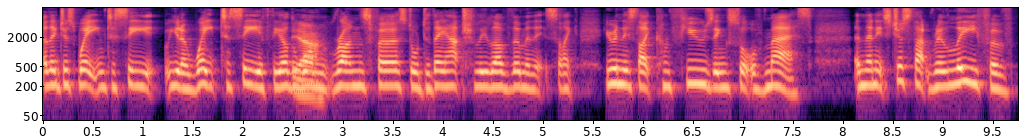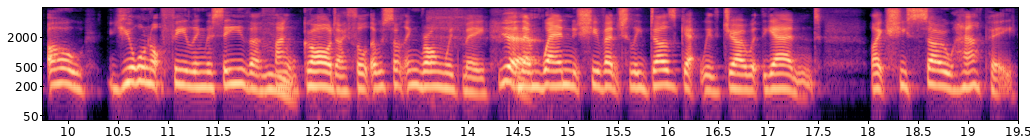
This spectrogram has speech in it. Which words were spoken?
Are they just waiting to see you know wait to see if the other Yeah. one runs first or do they actually love them? And it's like you're in this like confusing sort of mess. And then it's just that relief of oh you're not feeling this either. Mm. Thank god i thought there was something wrong with me. Yeah. and then when she eventually does get with joe at the end like she's so happy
